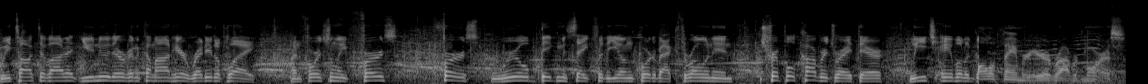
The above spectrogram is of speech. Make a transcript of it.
we talked about it. You knew they were going to come out here ready to play. Unfortunately, first, first, real big mistake for the young quarterback throwing in triple coverage right there. Leach able to go. Hall of Famer here at Robert Morris.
